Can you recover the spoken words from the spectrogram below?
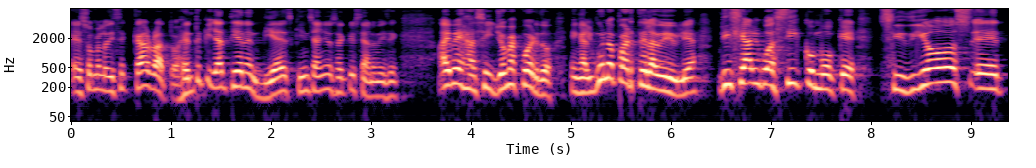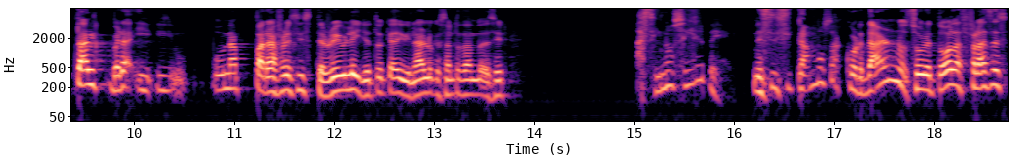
eso me lo dice cada rato, gente que ya tienen 10, 15 años de ser cristianos me dicen, ay, ves así, yo me acuerdo, en alguna parte de la Biblia dice algo así como que si Dios eh, tal, ¿verdad? Y, una paráfrasis terrible, y yo tengo que adivinar lo que están tratando de decir, así no sirve. Necesitamos acordarnos sobre todas las frases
